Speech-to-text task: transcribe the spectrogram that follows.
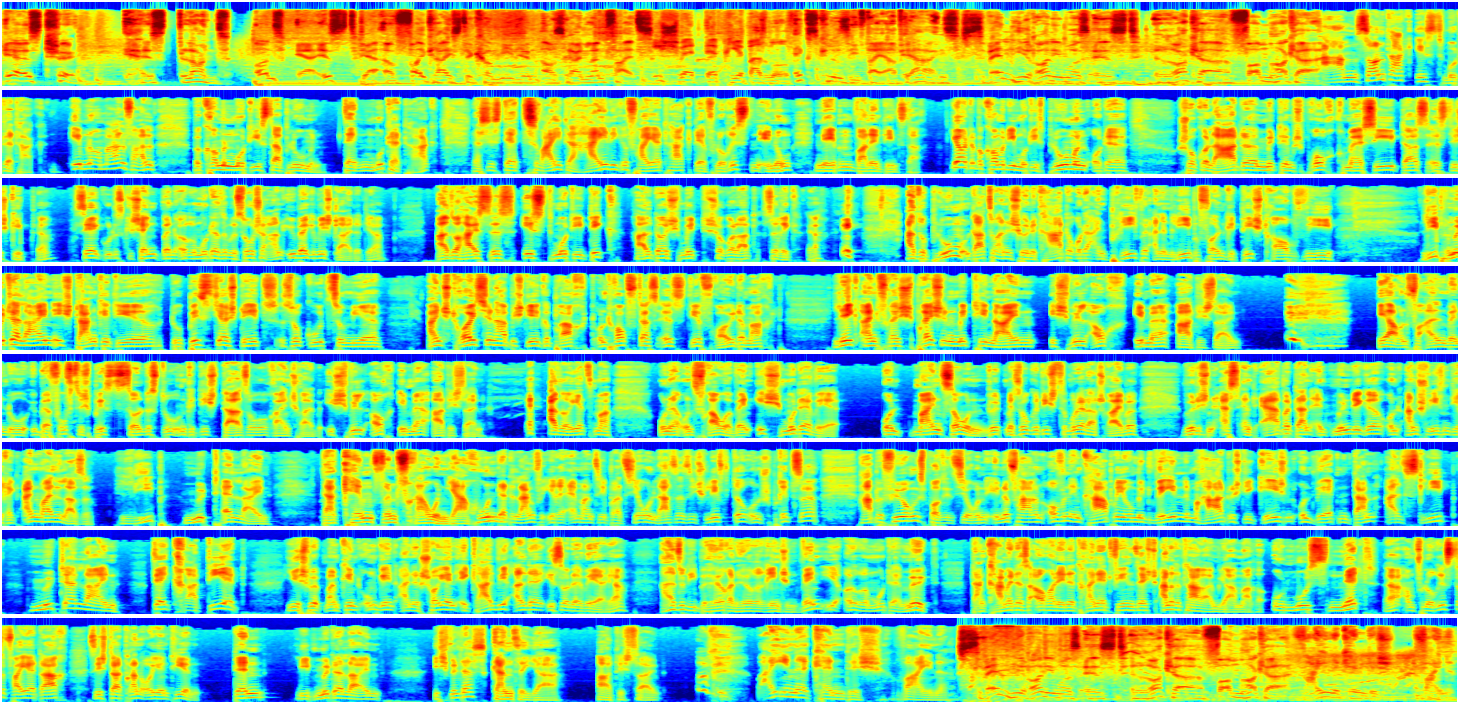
Er ist schön. Er ist blond. Und er ist der erfolgreichste Comedian aus Rheinland-Pfalz. Ich werd der Pierpasmus. Exklusiv bei RPA1. Sven Hieronymus ist Rocker vom Hocker. Am Sonntag ist Muttertag. Im Normalfall bekommen Muttis da Blumen. Denn Muttertag, das ist der zweite heilige Feiertag der Floristeninnung neben Valentinstag. Ja, da bekommen die Muttis Blumen oder Schokolade mit dem Spruch Merci, dass es dich gibt. Ja? Sehr gutes Geschenk, wenn eure Mutter sowieso schon an Übergewicht leidet. Ja? Also heißt es, ist Mutti dick, halt euch mit Schokolade serik. Ja? Also Blumen und dazu eine schöne Karte oder ein Brief mit einem liebevollen Gedicht drauf wie Liebe Mütterlein, ich danke dir, du bist ja stets so gut zu mir. Ein Sträußchen habe ich dir gebracht und hoff, dass es dir Freude macht. Leg ein Versprechen mit hinein, ich will auch immer artig sein. Ja, und vor allem, wenn du über 50 bist, solltest du ein Gedicht da so reinschreiben. Ich will auch immer artig sein. Also jetzt mal unter uns Frauen, wenn ich Mutter wäre und mein Sohn würde mir so Gedicht zum Muttertag schreiben, würde ich ihn erst enterbe, dann entmündige und anschließend direkt einweisen lassen. Lieb Mütterlein, da kämpfen Frauen jahrhundertelang für ihre Emanzipation, lasse sich Lifte und Spritze, habe Führungspositionen inne, fahren offen im Cabrio mit wehendem Haar durch die Gegend und werden dann als lieb Mütterlein degradiert. Hier schwirrt meinem Kind umgehend eine Scheuern, egal wie alt er ist oder wer, ja? Also, liebe Hörer und Hörerinchen, wenn ihr eure Mutter mögt, dann kann man das auch an den 364 andere Tage im Jahr machen und muss nicht ja, am Floristefeiertag sich daran orientieren. Denn, lieb Mütterlein, ich will das ganze Jahr artig sein. Weine kenn dich, weine. Sven Hieronymus ist Rocker vom Hocker. Weine kenn dich, weine.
